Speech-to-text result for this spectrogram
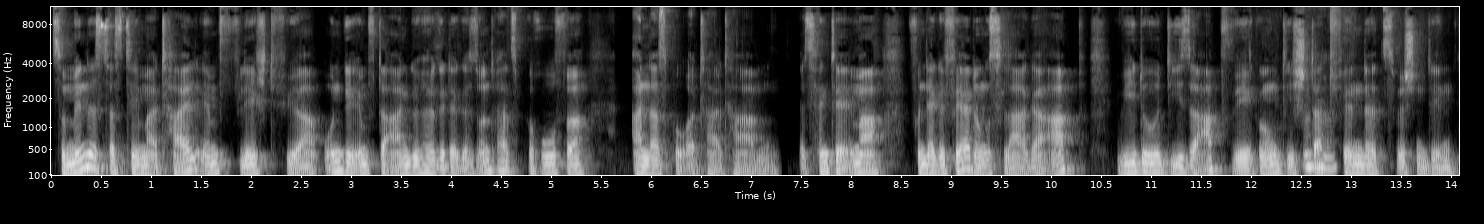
zumindest das Thema Teilimpfpflicht für ungeimpfte Angehörige der Gesundheitsberufe anders beurteilt haben. Es hängt ja immer von der Gefährdungslage ab, wie du diese Abwägung, die mhm. stattfindet zwischen den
